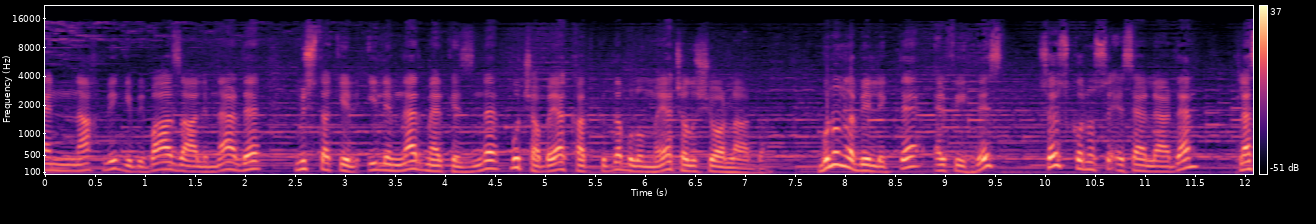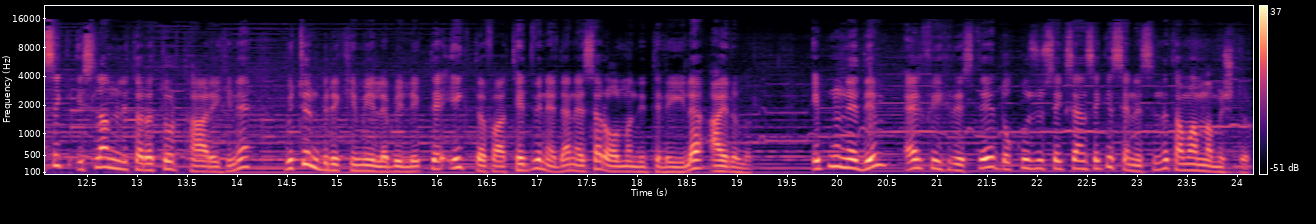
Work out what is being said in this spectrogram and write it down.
en-Nahvi gibi bazı alimler de müstakil ilimler merkezinde bu çabaya katkıda bulunmaya çalışıyorlardı. Bununla birlikte El Fihris söz konusu eserlerden klasik İslam literatür tarihini bütün birikimiyle birlikte ilk defa tedvin eden eser olma niteliğiyle ayrılır. İbn Nedim El Fihrist'i 988 senesinde tamamlamıştır.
